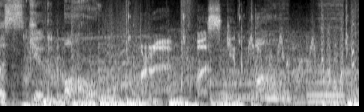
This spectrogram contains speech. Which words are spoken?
баскетбол. Про баскетбол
